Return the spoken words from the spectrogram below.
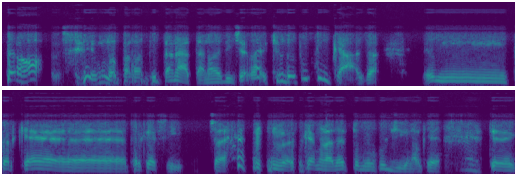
Però se uno parla puttanata no? e dice chiudo tutto in casa, um, perché, perché sì, cioè, perché me l'ha detto mio cugino che, che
